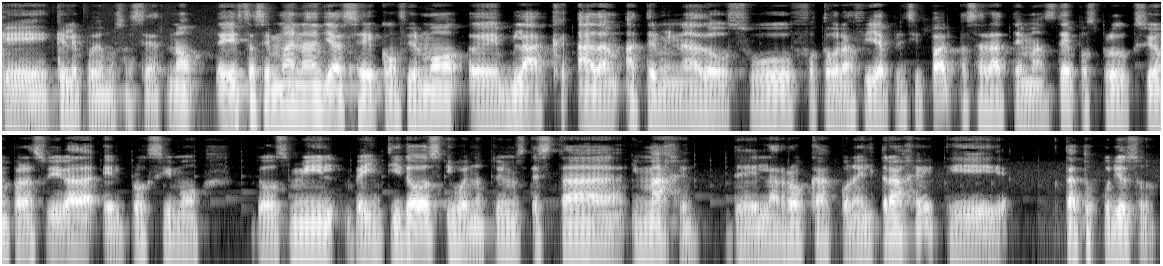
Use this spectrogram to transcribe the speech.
¿Qué, le podemos hacer? No, esta semana ya se confirmó, eh, Black Adam ha terminado su fotografía principal, pasará a temas de postproducción para su llegada el próximo 2022 y bueno, tuvimos esta imagen de La Roca con el traje, que dato curioso,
